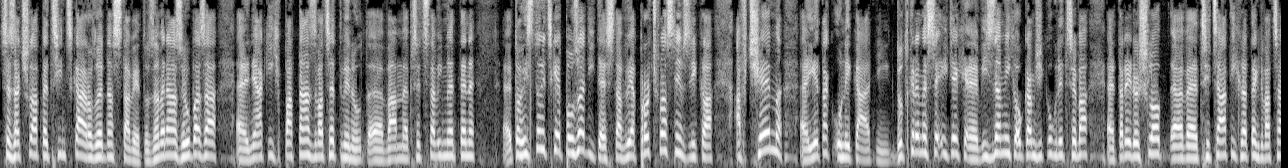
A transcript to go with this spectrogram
se začala Petřínská rozhledna stavět. To znamená, zhruba za eh, nějakých 15-20 minut eh, vám představíme ten, eh, to historické pozadí té stavby a proč vlastně vznikla a v čem je tak unikátní. Dotkneme se i těch významných okamžiků, kdy třeba tady došlo ve 30. letech 20.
